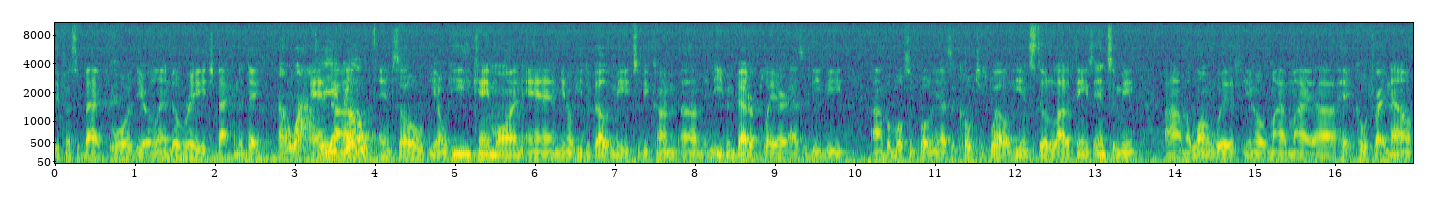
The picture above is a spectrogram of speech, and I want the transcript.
defensive back for the Orlando Rage back in the day. oh wow. And, There you go. And so, you know, he came on and, you know, he developed me to become um, an even better player as a DB, uh, but most importantly as a coach as well. He instilled a lot of things into me, um, along with, you know, my, my uh, head coach right now,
